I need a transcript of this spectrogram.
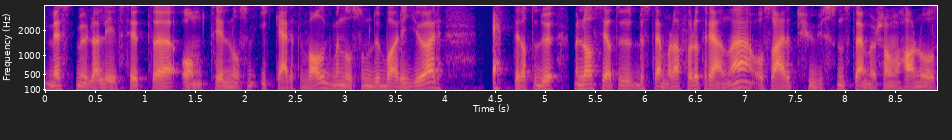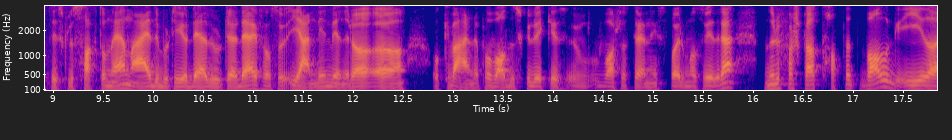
mest mulig av livet sitt eh, om til noe som ikke er et valg, men noe som du bare gjør. etter at du, men La oss si at du bestemmer deg for å trene, og så er det 1000 stemmer som har noe de skulle sagt om det. Nei, du burde gjøre det, du burde gjøre det. Så hjernen din begynner å, og kverne på hva du skulle ikke, hva slags treningsform osv. Men når du først har tatt et valg i det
